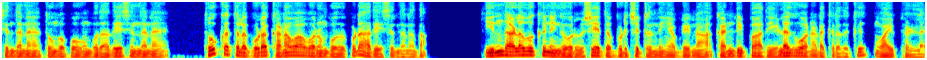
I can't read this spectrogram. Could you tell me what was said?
சிந்தனை தூங்க போகும்போது அதே சிந்தனை தூக்கத்தில் கூட கனவாக வரும்போது கூட அதே சிந்தனை தான். இந்த அளவுக்கு நீங்கள் ஒரு விஷயத்தை பிடிச்சிட்டு இருந்தீங்க அப்படின்னா கண்டிப்பாக அது இலகுவாக நடக்கிறதுக்கு வாய்ப்பு இல்லை.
